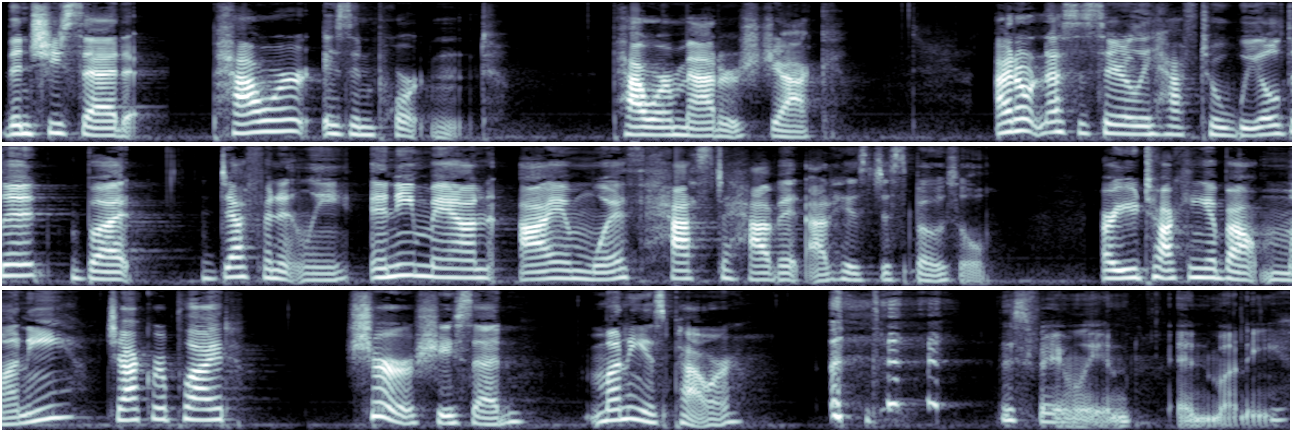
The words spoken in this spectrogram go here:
Then she said, Power is important. Power matters, Jack. I don't necessarily have to wield it, but definitely any man I am with has to have it at his disposal. Are you talking about money? Jack replied. Sure, she said. Money is power. This family and, and money.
